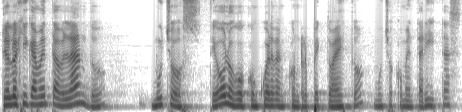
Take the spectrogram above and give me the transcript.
Teológicamente hablando, muchos teólogos concuerdan con respecto a esto, muchos comentaristas,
